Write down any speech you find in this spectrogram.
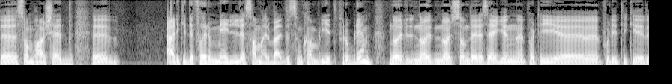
uh, som har skjedd? Er det ikke det formelle samarbeidet som kan bli et problem? Når, når, når som deres egen partipolitiker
